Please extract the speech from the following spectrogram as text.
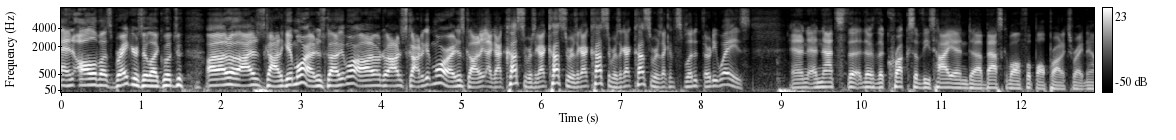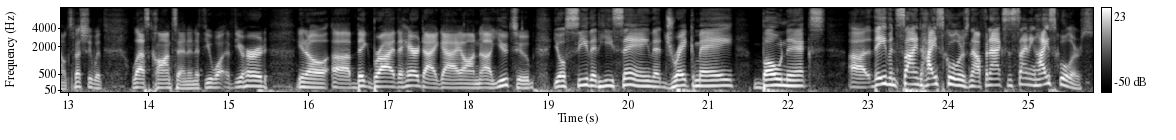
And all of us breakers are like, well, I, I just got to get more. I just got to get more. I, I just got to get more. I just got. I got customers. I got customers. I got customers. I got customers. I can split it thirty ways, and and that's the the, the crux of these high end uh, basketball and football products right now, especially with less content. And if you if you heard, you know, uh, Big Bry, the hair dye guy on uh, YouTube, you'll see that he's saying that Drake Maye, Bo Nix, uh, they even signed high schoolers now. Fanatics is signing high schoolers.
